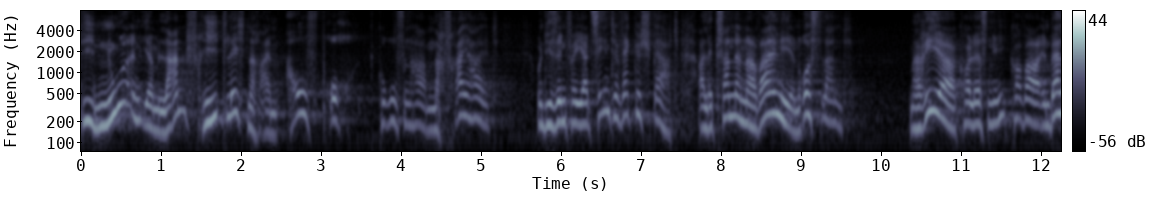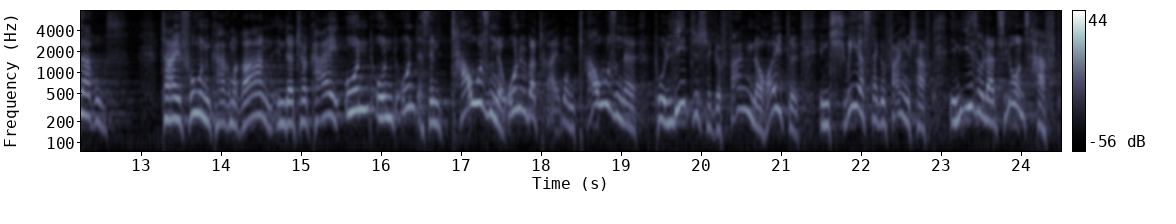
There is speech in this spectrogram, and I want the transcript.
die nur in ihrem Land friedlich nach einem Aufbruch gerufen haben, nach Freiheit? Und die sind für Jahrzehnte weggesperrt. Alexander Nawalny in Russland, Maria Kolesnikova in Belarus. Taifun, Karmaran in der Türkei und, und, und. Es sind Tausende, ohne Übertreibung, Tausende politische Gefangene heute in schwerster Gefangenschaft, in Isolationshaft,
